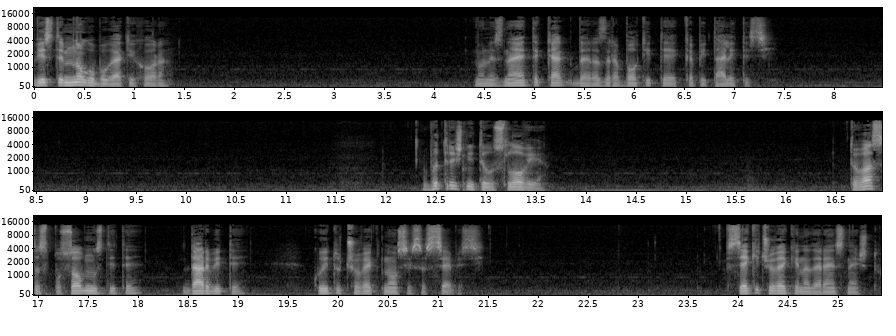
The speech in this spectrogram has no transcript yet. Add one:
Вие сте много богати хора. Но не знаете как да разработите капиталите си. Вътрешните условия Това са способностите, дарбите, които човек носи със себе си. Всеки човек е надарен с нещо.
